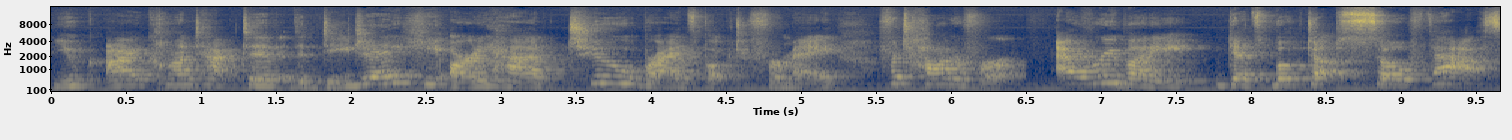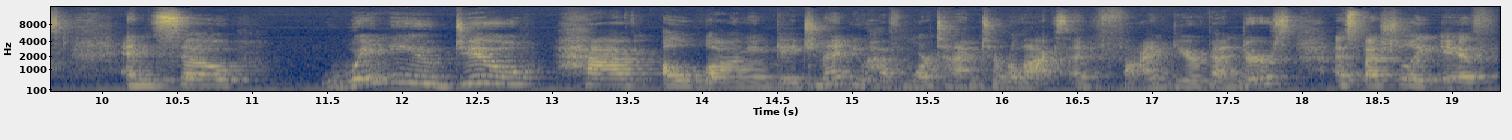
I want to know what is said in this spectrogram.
you, I contacted the DJ. He already had two brides booked for May. Photographer. Everybody gets booked up so fast. And so when you do have a long engagement, you have more time to relax and find your vendors, especially if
